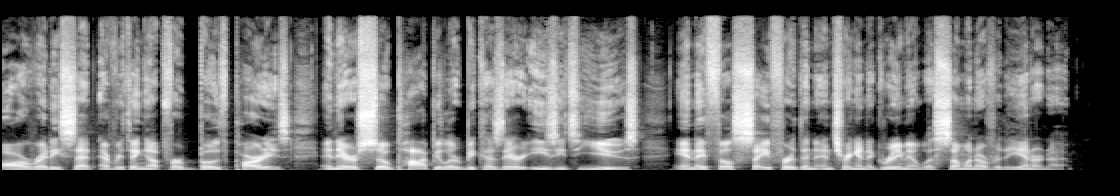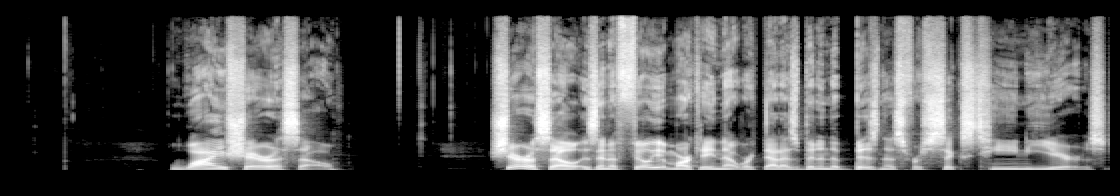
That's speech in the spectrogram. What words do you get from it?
already set everything up for both parties, and they are so popular because they are easy to use, and they feel safer than entering an agreement with someone over the internet. Why ShareASale? ShareASale is an affiliate marketing network that has been in the business for 16 years.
